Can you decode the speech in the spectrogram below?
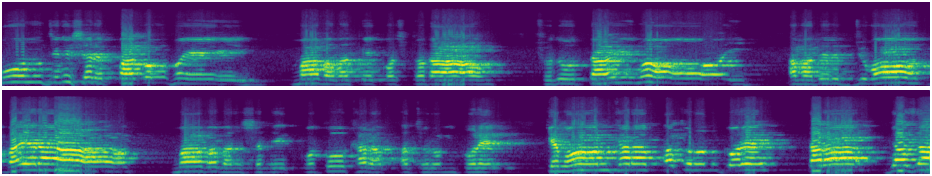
কোন জিনিসের পাগল হয়ে মা বাবাকে কষ্ট দাও? শুধু তাই নয়, আমাদের যুবক ভাইয়েরা মা বাবার সাথে কত খারাপ আচরণ করে, কেমন খারাপ আচরণ করে, তারা গাঁজা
